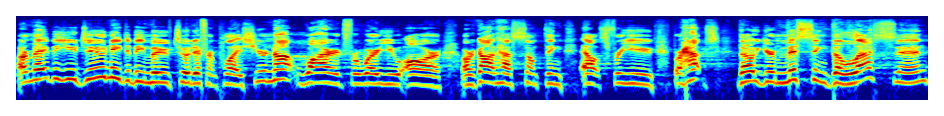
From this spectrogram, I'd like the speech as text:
Or maybe you do need to be moved to a different place. You're not wired for where you are, or God has something else for you. Perhaps, though, you're missing the lesson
